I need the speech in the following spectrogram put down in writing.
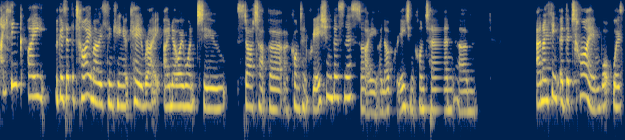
I think I because at the time I was thinking, okay, right, I know I want to start up a, a content creation business. I, I love creating content. Um, and I think at the time, what was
